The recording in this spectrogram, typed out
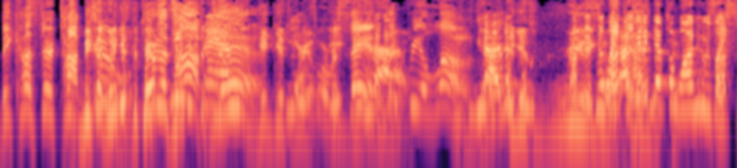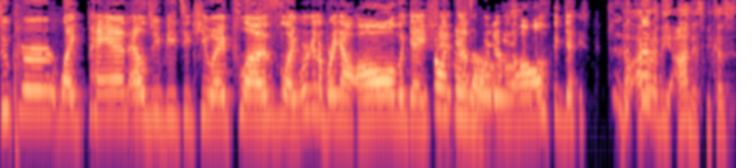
Because they're top Because two. when it gets to They're the when it gets top, to two, yeah. it gets Yeah. real. That's what we're It gets saying. It's like real love. yeah, It gets really this- You're good. like, I'm gonna get the one who's like super like pan LGBTQA plus. Like, we're gonna bring out all the gay shit. Fucking That's what we're no. doing. All the gay. No, I gotta be honest because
